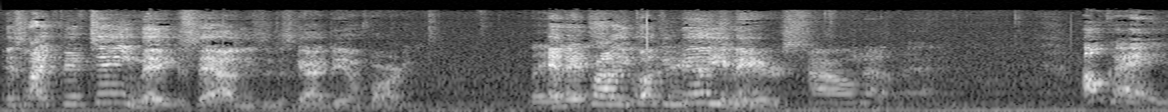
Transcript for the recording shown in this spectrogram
It's like 15 Meg Thee Stallions in this goddamn party. But And they probably fucking billionaires. I don't know, man. Okay,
